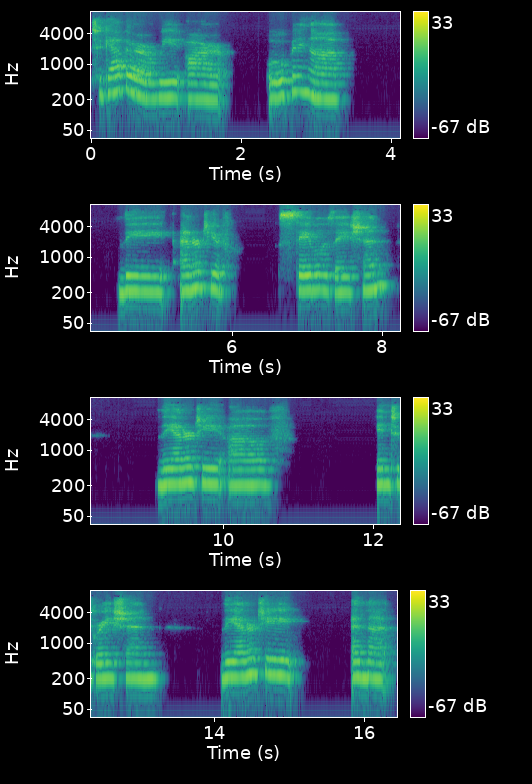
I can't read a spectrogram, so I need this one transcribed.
together we are opening up the energy of stabilization, the energy of integration, the energy and that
